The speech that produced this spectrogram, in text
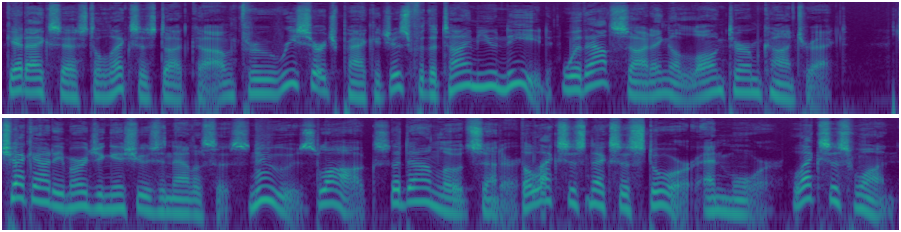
Get access to Lexis.com through research packages for the time you need without signing a long term contract. Check out emerging issues analysis, news, blogs, the Download Center, the LexisNexis store, and more. Lexis One,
